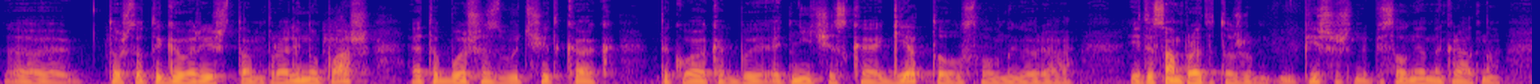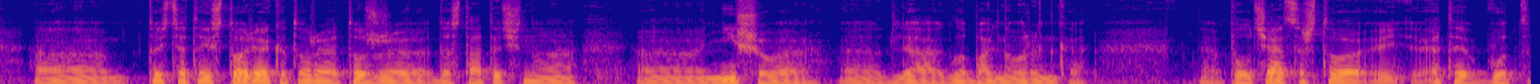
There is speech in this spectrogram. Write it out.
то, что ты говоришь там про Алину Паш, это больше звучит как такое как бы этническое гетто, условно говоря. И ты сам про это тоже пишешь, написал неоднократно. То есть это история, которая тоже достаточно нишевая для глобального рынка. Э, получается, что э, это вот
